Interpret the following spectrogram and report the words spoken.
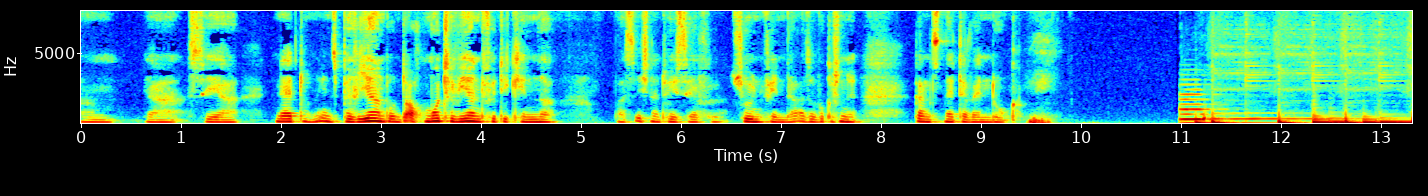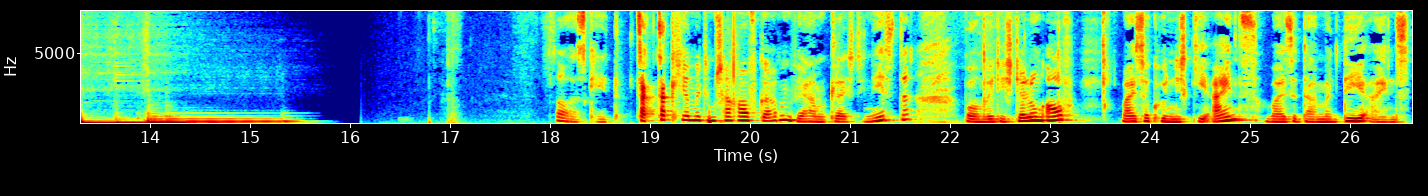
ähm, ja, sehr nett und inspirierend und auch motivierend für die Kinder, was ich natürlich sehr schön finde. Also wirklich eine ganz nette Wendung. So, es geht zack, zack hier mit dem Schachaufgaben. Wir haben gleich die nächste. Bauen wir die Stellung auf. Weißer König G1, weiße Dame D1.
